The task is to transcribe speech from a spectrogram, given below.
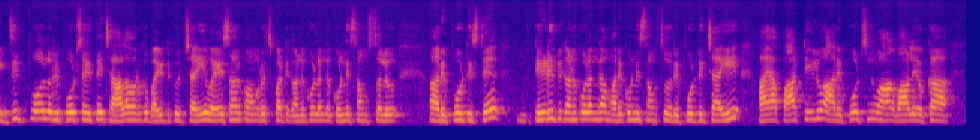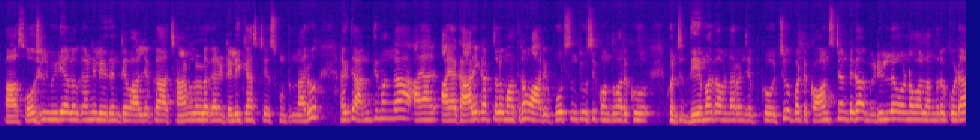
ఎగ్జిట్ పోల్ రిపోర్ట్స్ అయితే చాలా వరకు బయటకు వచ్చాయి వైఎస్ఆర్ కాంగ్రెస్ పార్టీకి అనుకూలంగా కొన్ని సంస్థలు ఆ, రిపోర్ట్ ఇస్తే టీడీపీకి అనుకూలంగా మరికొన్ని సంస్థలు రిపోర్ట్ ఇచ్చాయి. ఆయా పార్టీలు ఆ రిపోర్ట్స్ను వాళ్ళ యొక్క సోషల్ మీడియాలో కానీ లేదంటే వాళ్ళ యొక్క ఛానళ్ళలో కానీ టెలికాస్ట్ చేసుకుంటున్నారు. అయితే అంతిమంగా ఆయా ఆయా కార్యకర్తలు మాత్రం ఆ రిపోర్ట్స్ని చూసి కొంతవరకు కొంచెం ధీమాగా ఉన్నారని చెప్పుకోవచ్చు. బట్ కాన్స్టెంట్గా మిడిల్లో ఉన్న వాళ్ళందరూ కూడా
